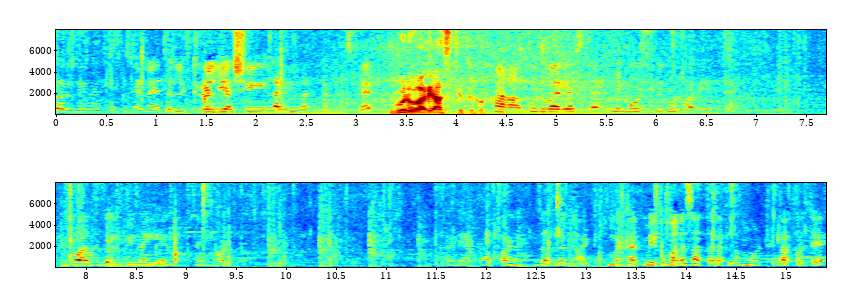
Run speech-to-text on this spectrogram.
गर्दी नाही इथे नाही तर लिटरली अशी लाईन लागलेली असते. गुरुवारी असते ते फक्त. हां गुरुवारी असते. आणि मी मोस्टली गुरुवारी येते. तो आज गर्दी नाही आहे थँगॉड आणि आता आपण जाऊयात आठ मठात. मी तुम्हाला साताऱ्यातला मठ दाखवते.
